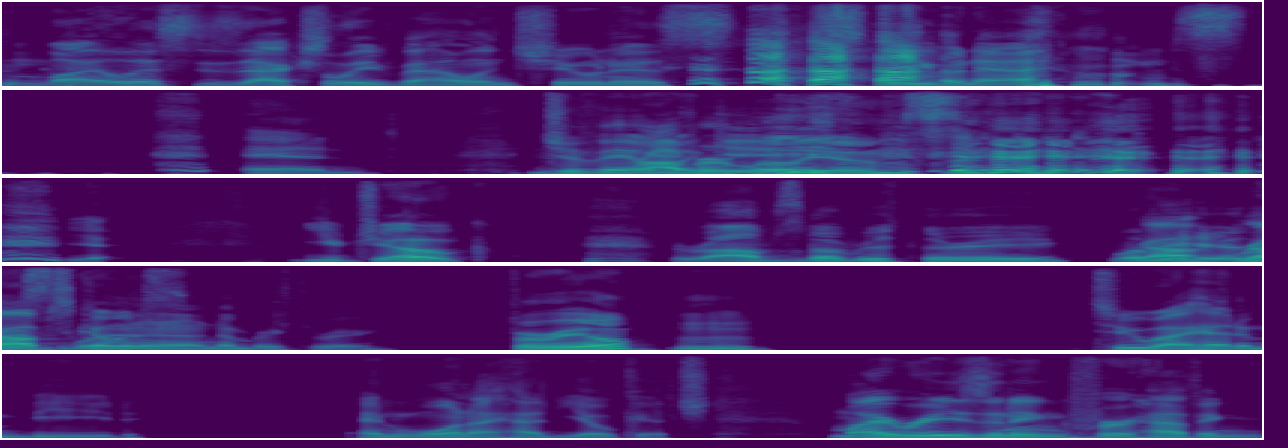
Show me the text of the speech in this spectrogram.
my list is actually Valanciunas, Steven Adams, and JaVale Robert McGee. Williams. yeah. You joke. Rob's number three. Rob- Rob's coming in at number three. For real? Mm-hmm. Two, I had Embiid, and one, I had Jokic. My reasoning for having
